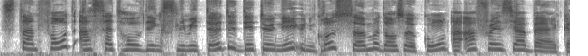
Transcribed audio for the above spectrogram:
Stanford Asset Holdings Limited détenait une grosse somme dans un compte à Afrasia Bank.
